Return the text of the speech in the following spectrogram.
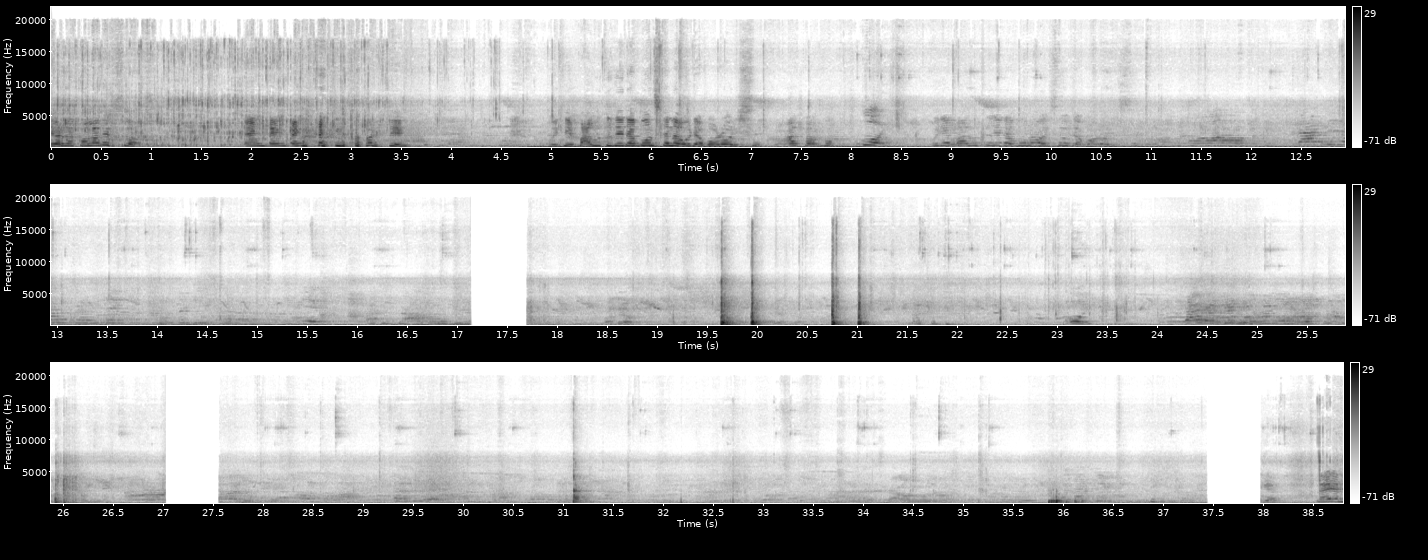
এবার কলা দেখছ? ট্যাং ট্যাং ট্যাং ট্যাং করছে ওই যে বালুতে যেটা বলছে না ওইটা বড় হয়েছে আসো ওই যে বালুতে যেটা বোনা হয়েছে ওইটা বড় হয়েছে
